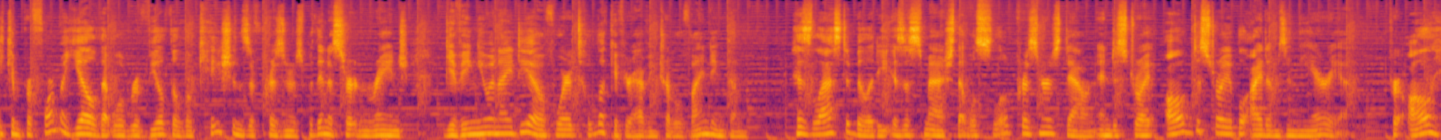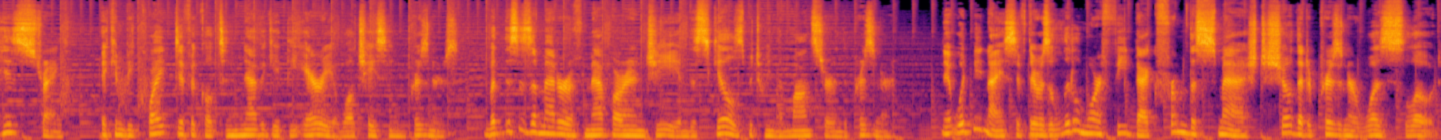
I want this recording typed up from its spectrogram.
He can perform a yell that will reveal the locations of prisoners within a certain range, giving you an idea of where to look if you're having trouble finding them. His last ability is a smash that will slow prisoners down and destroy all destroyable items in the area. For all his strength, it can be quite difficult to navigate the area while chasing prisoners. But this is a matter of map RNG and the skills between the monster and the prisoner. It would be nice if there was a little more feedback from the smash to show that a prisoner was slowed,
